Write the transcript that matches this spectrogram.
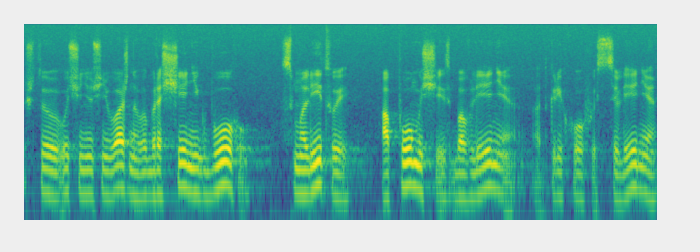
что очень-очень важно, в обращении к Богу с молитвой о помощи избавления от грехов, исцеления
